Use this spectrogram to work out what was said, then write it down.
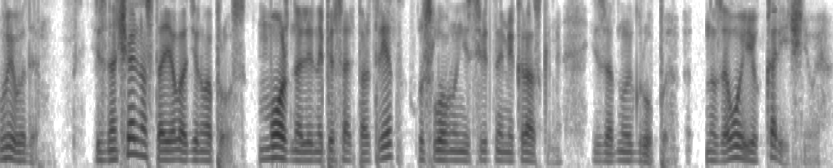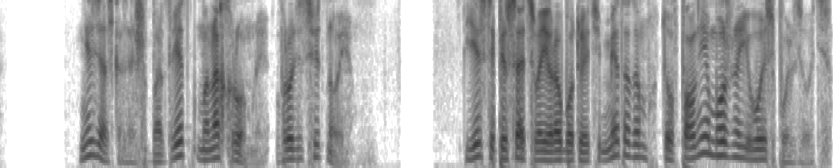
Выводы. Изначально стоял один вопрос. Можно ли написать портрет, условно не цветными красками, из одной группы. Назову ее коричневая. Нельзя сказать, что портрет монохромный, вроде цветной. Если писать свою работу этим методом, то вполне можно его использовать.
